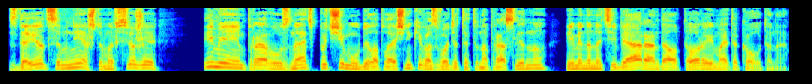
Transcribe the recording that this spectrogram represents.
«Сдается мне, что мы все же имеем право узнать, почему белоплащники возводят эту напраслину именно на тебя, Рандал Тора и Мэтта Коутона».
